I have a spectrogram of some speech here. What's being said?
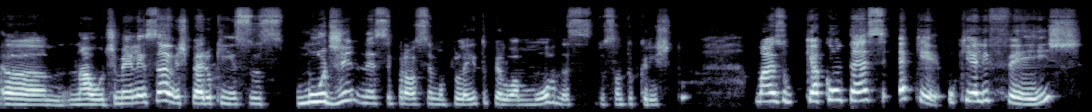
uh, na última eleição. Eu espero que isso mude nesse próximo pleito, pelo amor das, do Santo Cristo. Mas o que acontece é que o que ele fez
